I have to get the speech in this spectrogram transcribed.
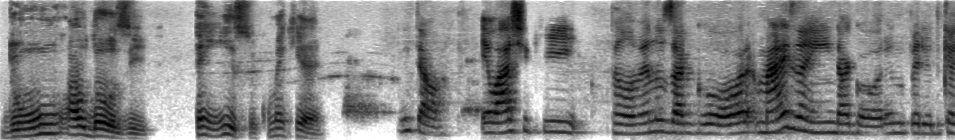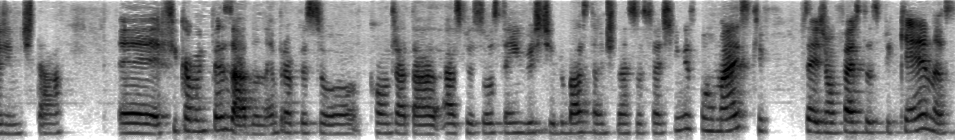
do 1 ao 12. Tem isso? Como é que é? Então, eu acho que, pelo menos agora, mais ainda agora, no período que a gente está, é, fica muito pesado, né, para a pessoa contratar. As pessoas têm investido bastante nessas festinhas, por mais que sejam festas pequenas,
